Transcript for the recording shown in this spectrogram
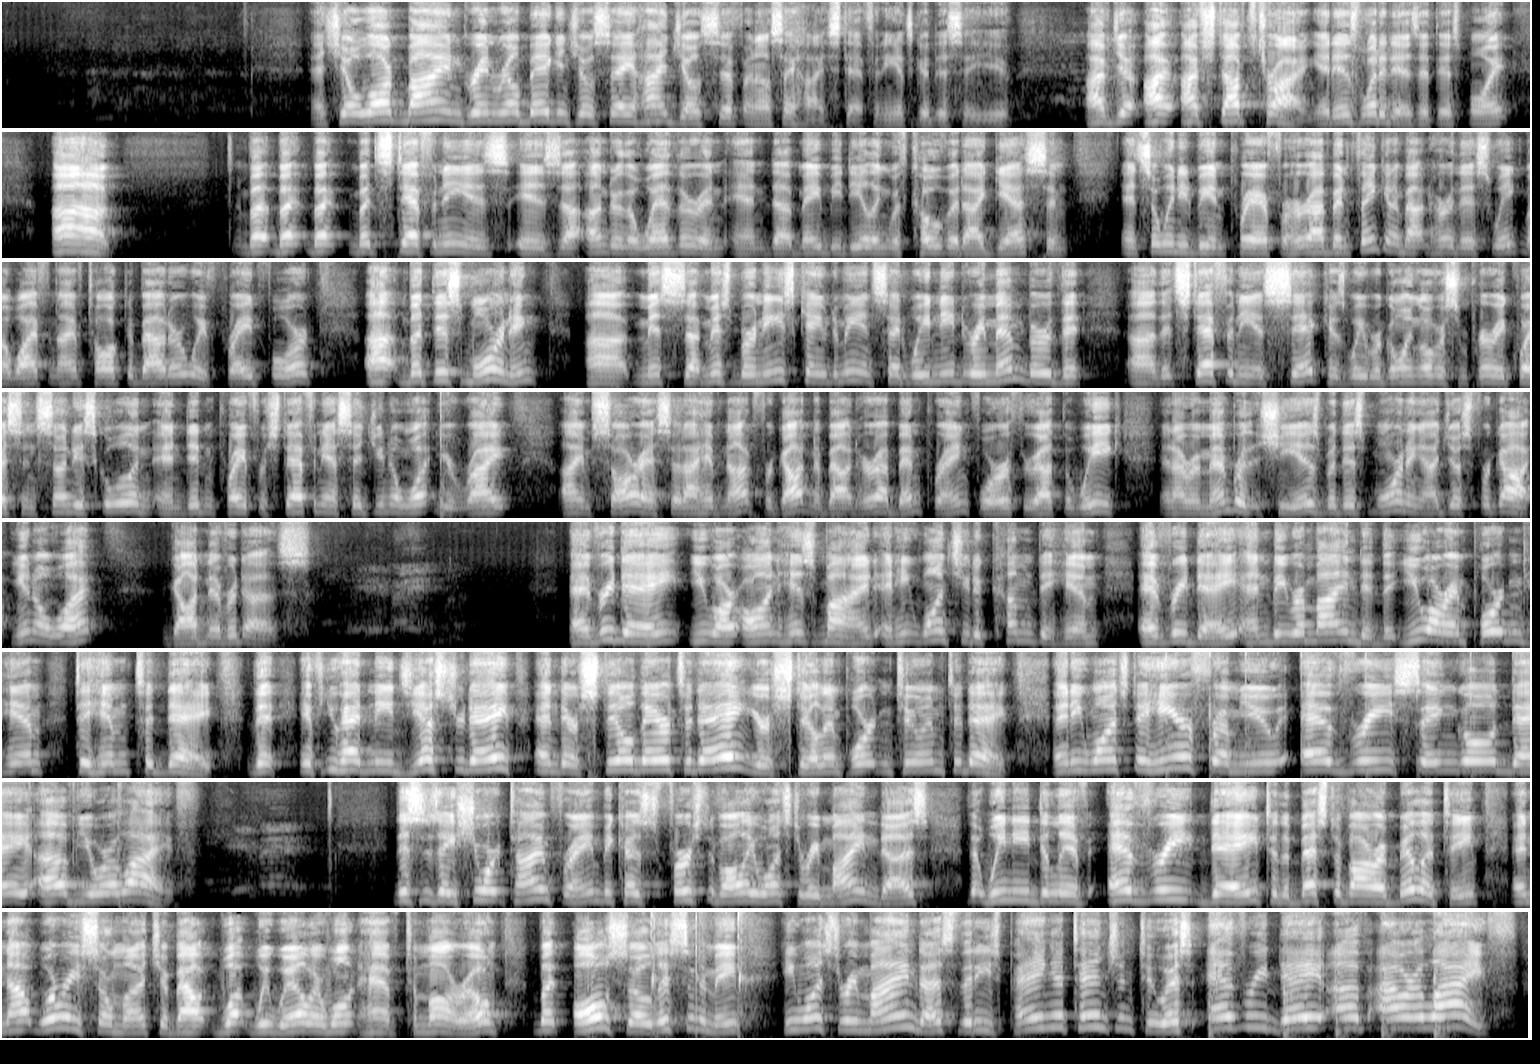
And she'll walk by and grin real big and she'll say, Hi, Joseph. And I'll say, Hi, Stephanie. It's good to see you. I've, just, I, have stopped trying. It is what it is at this point. Uh, but, but, but, but Stephanie is, is uh, under the weather and, and uh, maybe dealing with COVID, I guess. And, and so we need to be in prayer for her. I've been thinking about her this week. My wife and I have talked about her. We've prayed for her. Uh, but this morning, uh, Miss uh, Miss Bernice came to me and said, We need to remember that, uh, that Stephanie is sick because we were going over some prayer requests in Sunday school and, and didn't pray for Stephanie. I said, You know what? You're right. I am sorry. I said, I have not forgotten about her. I've been praying for her throughout the week, and I remember that she is, but this morning I just forgot. You know what? God never does. Every day you are on His mind, and He wants you to come to Him every day and be reminded that you are important him, to Him today. That if you had needs yesterday and they're still there today, you're still important to Him today. And He wants to hear from you every single day of your life. This is a short time frame because, first of all, he wants to remind us that we need to live every day to the best of our ability and not worry so much about what we will or won't have tomorrow. But also, listen to me, he wants to remind us that he's paying attention to us every day of our life.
